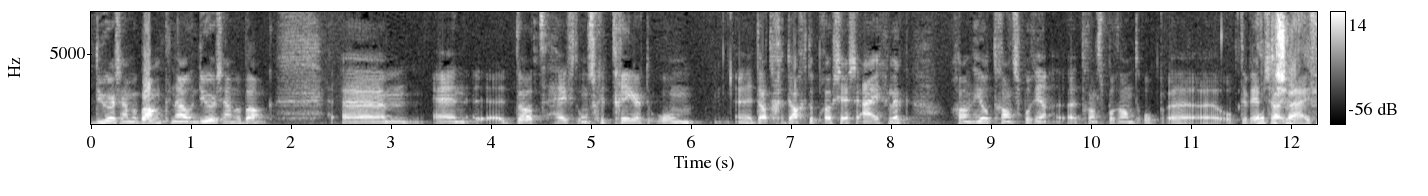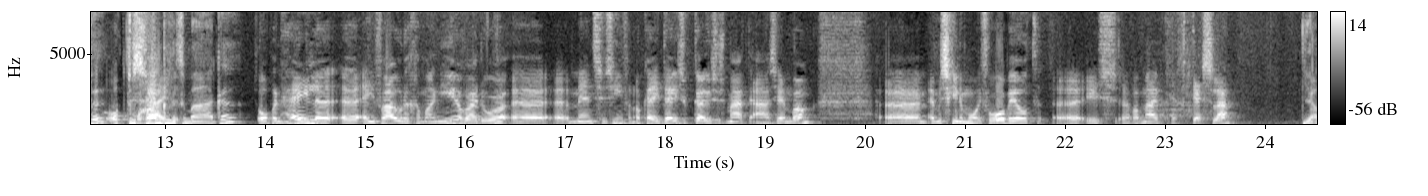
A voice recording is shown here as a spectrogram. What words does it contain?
duurzame bank nou een duurzame bank? Ehm, en dat heeft ons getreerd om dat gedachteproces eigenlijk gewoon heel transparant, eh, transparant op, eh, op de website op te schrijven, op te toegankelijk schrijven. te maken. op een hele eh, eenvoudige manier, waardoor eh, eh, mensen zien van oké, deze keuzes maakt de ASM-bank. Ehm, en misschien een mooi voorbeeld eh, is eh, wat mij betreft Tesla. Ja,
